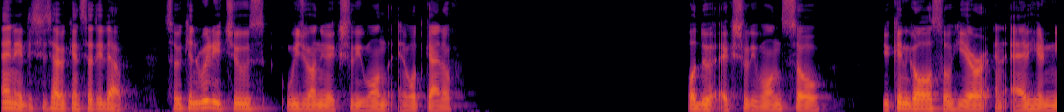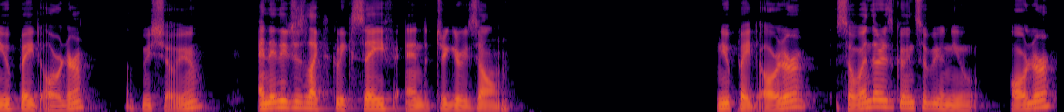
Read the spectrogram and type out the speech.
And this is how you can set it up. So you can really choose which one you actually want and what kind of what do you actually want. So you can go also here and add here new paid order. Let me show you. And then you just like click save and the trigger is on. New paid order. So when there is going to be a new order,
